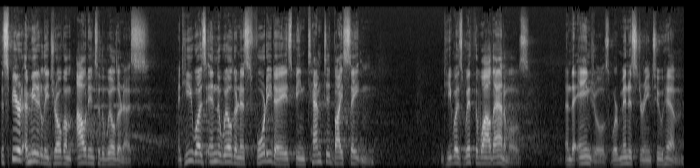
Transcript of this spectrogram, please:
The Spirit immediately drove him out into the wilderness, and he was in the wilderness forty days being tempted by Satan. And he was with the wild animals, and the angels were ministering to him.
